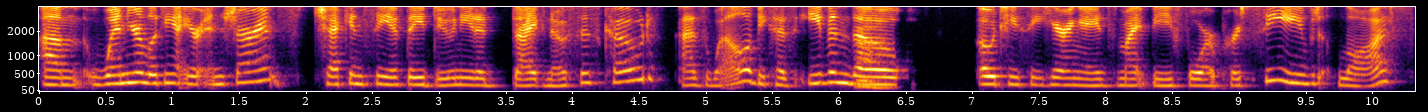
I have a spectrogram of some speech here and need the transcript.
um, when you're looking at your insurance, check and see if they do need a diagnosis code as well, because even though OTC hearing aids might be for perceived loss.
